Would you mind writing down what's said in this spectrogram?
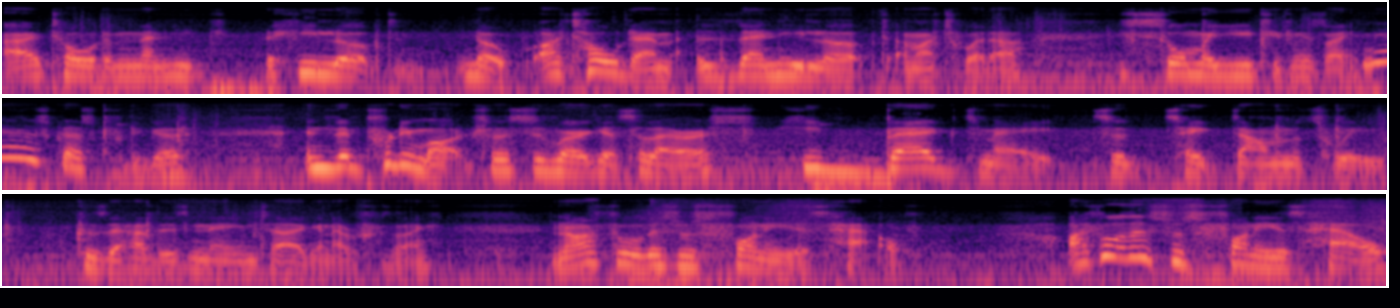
I told him then he he looked no I told him then he looked at my Twitter. He saw my YouTube and he was like yeah this guy's pretty good. And then pretty much this is where it gets hilarious he begged me to take down the tweet because it had his name tag and everything. And I thought this was funny as hell I thought this was funny as hell.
